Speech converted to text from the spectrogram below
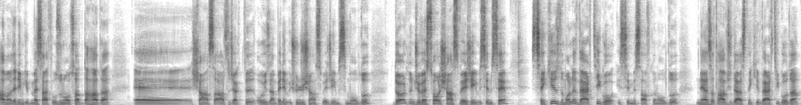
Ama dediğim gibi mesafe uzun olsa daha da ee, şansı artacaktı. O yüzden benim 3. şans vereceğim isim oldu. 4. ve son şans vereceğim isim ise 8 numaralı Vertigo isimli safkan oldu. Nevzat Avcı dersindeki Vertigo'da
